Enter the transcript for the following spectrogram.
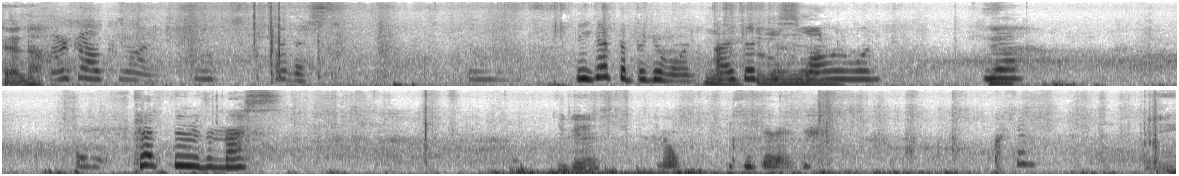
yan. Marco, come on. This. You get the bigger one. I Hmm, get the smaller one. Yeah. Cut through the mess. You get it? Nope, he didn't. Okay. Okay.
